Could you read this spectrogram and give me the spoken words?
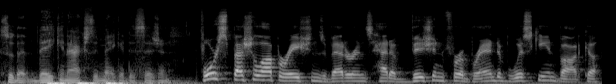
so that they can actually make a decision. Four special operations veterans had a vision for a brand of whiskey and vodka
